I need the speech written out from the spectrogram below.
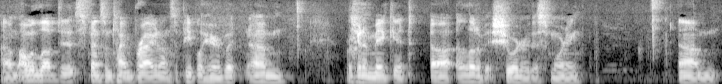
Um, I would love to spend some time bragging on some people here, but um, we're going to make it uh, a little bit shorter this morning. Um,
